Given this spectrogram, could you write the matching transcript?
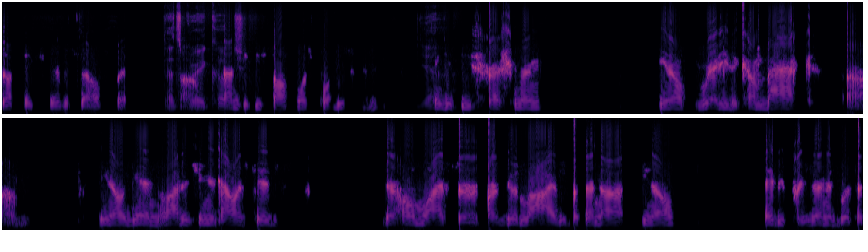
stuff takes care of itself. But that's um, great, coach. Trying to get these sophomores plays and, yeah. and get these freshmen, you know, ready to come back. Um, you know, again, a lot of junior college kids, their home lives are, are good lives, but they're not, you know, maybe presented with a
